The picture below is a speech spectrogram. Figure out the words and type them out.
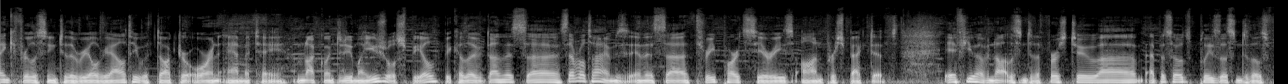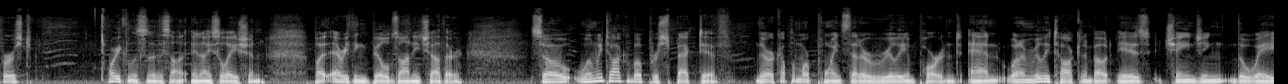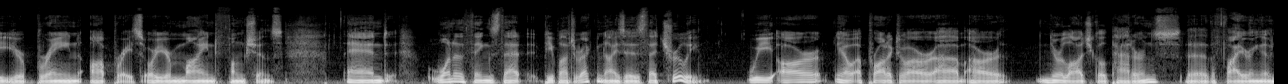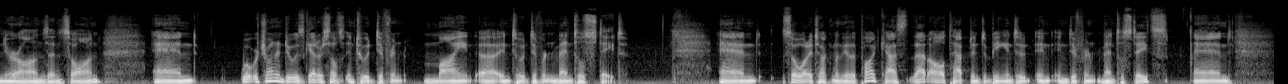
Thank you for listening to The Real Reality with Dr. Oren Amate. I'm not going to do my usual spiel because I've done this uh, several times in this uh, three part series on perspectives. If you have not listened to the first two uh, episodes, please listen to those first, or you can listen to this in isolation. But everything builds on each other. So when we talk about perspective, there are a couple more points that are really important. And what I'm really talking about is changing the way your brain operates or your mind functions. And one of the things that people have to recognize is that truly we are, you know, a product of our um, our neurological patterns, uh, the firing of neurons, and so on. And what we're trying to do is get ourselves into a different mind, uh, into a different mental state. And so, what I talked about in the other podcast, that all tapped into being into in, in different mental states. And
